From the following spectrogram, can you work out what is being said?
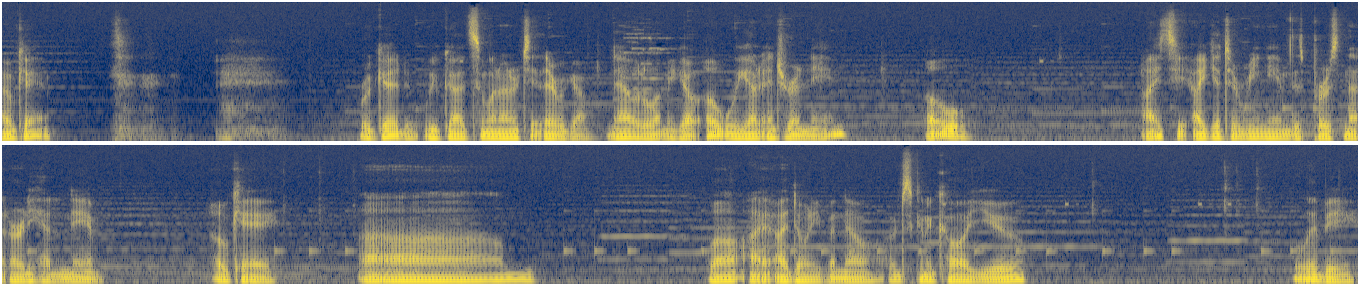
Okay. We're good. We've got someone on our team. There we go. Now it'll let me go. Oh, we got to enter a name? Oh. I see. I get to rename this person that already had a name. Okay. Um. Well, I, I don't even know. I'm just going to call you Libby.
